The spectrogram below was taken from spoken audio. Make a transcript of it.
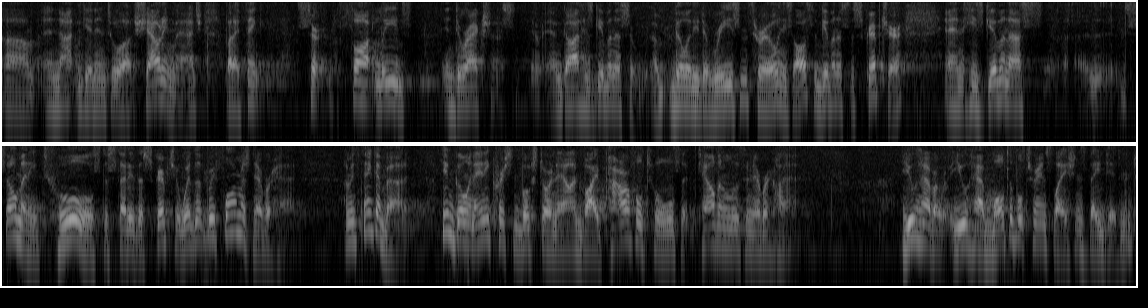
um, and not get into a shouting match. But I think thought leads in directions. And God has given us ability to reason through, and He's also given us the Scripture, and He's given us uh, so many tools to study the Scripture where the Reformers never had. I mean, think about it. You can go in any Christian bookstore now and buy powerful tools that Calvin and Luther never had. You have, a, you have multiple translations, they didn't.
